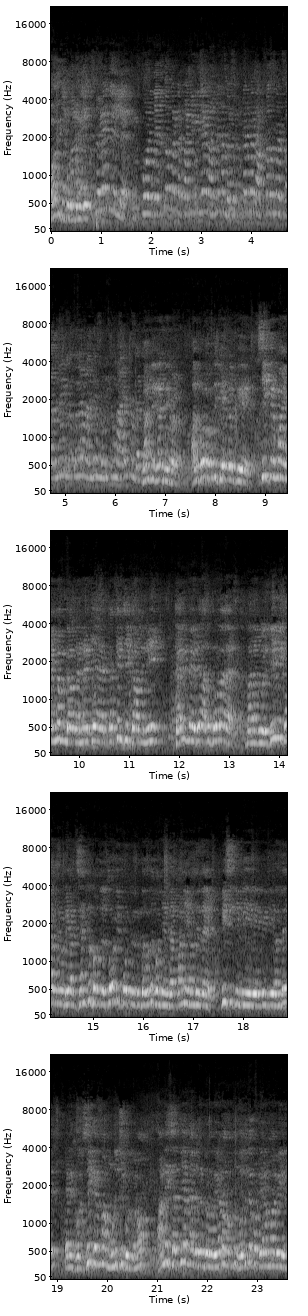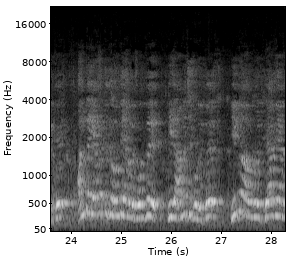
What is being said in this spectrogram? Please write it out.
பாதிக்கப்படும் போது பிறகு நன்றி நன்றி மேடம். அது போல வந்து எங்களுக்கு சீக்கிரமா எம்எம் கார்டன் கக்கிஞ்சி காலனி கரிமேடு அது போல நம்மளுடைய டிவி காலனியுடைய அந்த சென்ட்ரல் பக்கத்தில் தோண்டி போட்டு இருக்கிறது வந்து கொஞ்சம் இந்த பணியை வந்து இந்த பிசிடிவி வீட்டில் வந்து எனக்கு ஒரு சீக்கிரமா முடிச்சு கொடுக்கணும். அன்னை சத்யா நகர்ன்ற ஒரு இடம் வந்து ஒதுக்கப்பட்ட இடமாவே இருக்கு. அந்த இடத்துக்கு வந்து எங்களுக்கு வந்து இதை அமைச்சு கொடுத்து இன்னும் அவங்களுக்கு தேவையான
